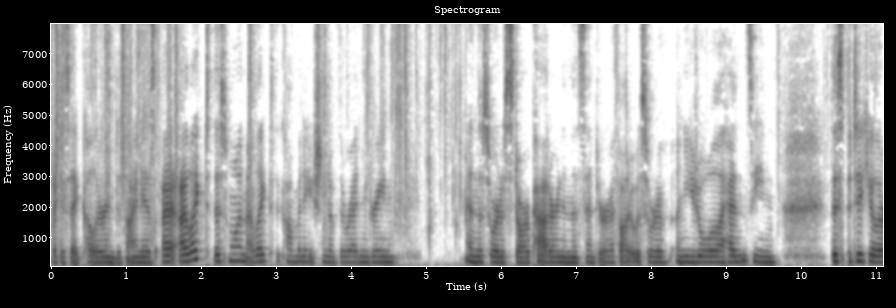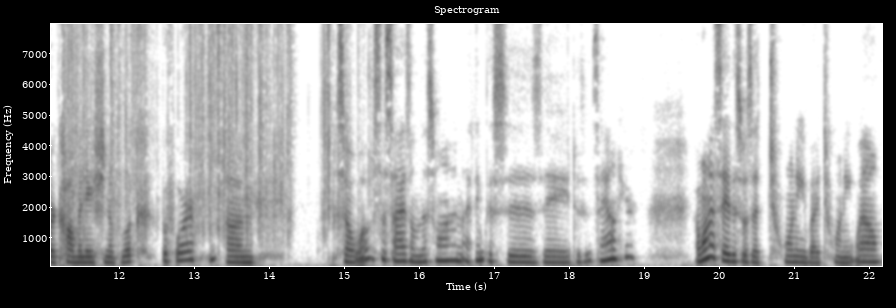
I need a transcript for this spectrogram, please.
like I said, color and design is. I, I liked this one. I liked the combination of the red and green and the sort of star pattern in the center. I thought it was sort of unusual. I hadn't seen this particular combination of look before. Um, so what was the size on this one? I think this is a, does it say on here? I want to say this was a 20 by 20. Well,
